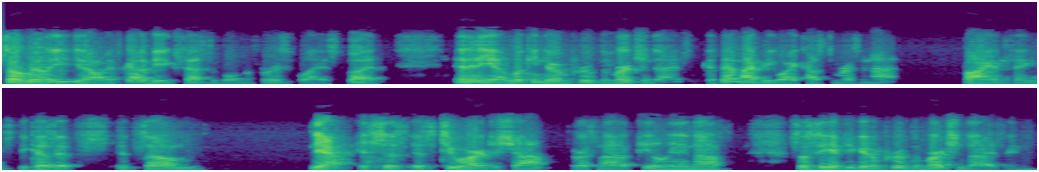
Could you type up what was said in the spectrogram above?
so really, you know, it's got to be accessible in the first place. But and then yeah, looking to improve the merchandising because that might be why customers are not buying things because it's it's um yeah it's just it's too hard to shop or it's not appealing enough. So see if you can improve the merchandising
